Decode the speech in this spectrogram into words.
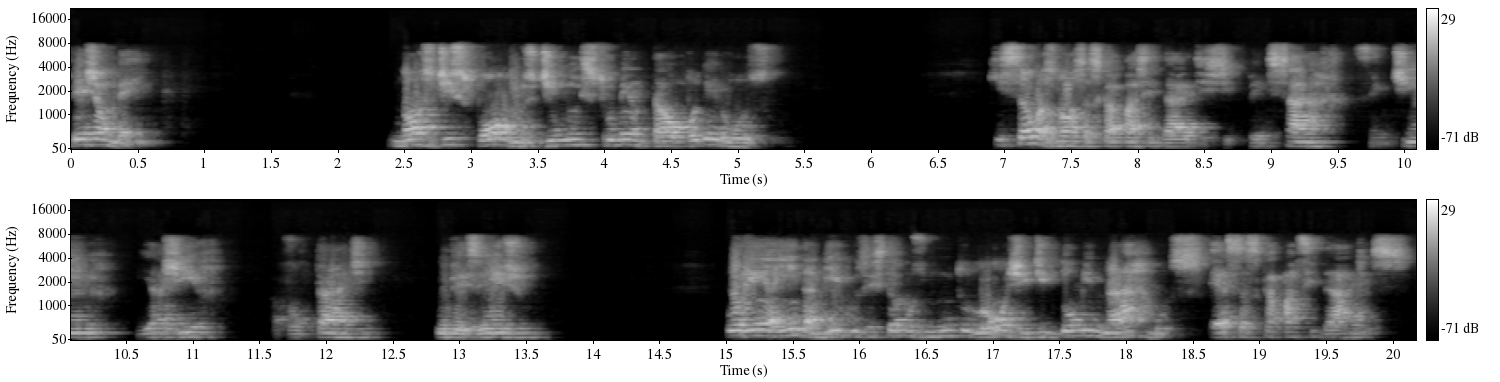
Vejam bem, nós dispomos de um instrumental poderoso, que são as nossas capacidades de pensar, sentir e agir, a vontade, o desejo. Porém, ainda, amigos, estamos muito longe de dominarmos essas capacidades.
